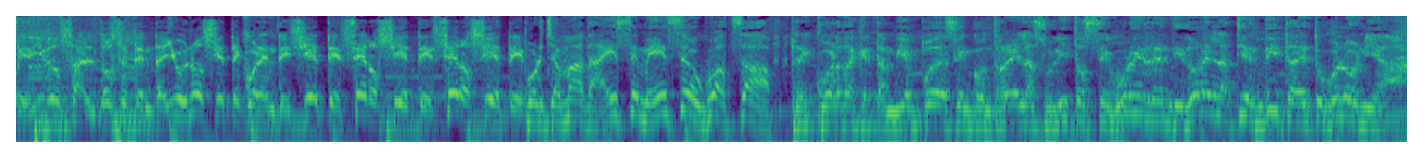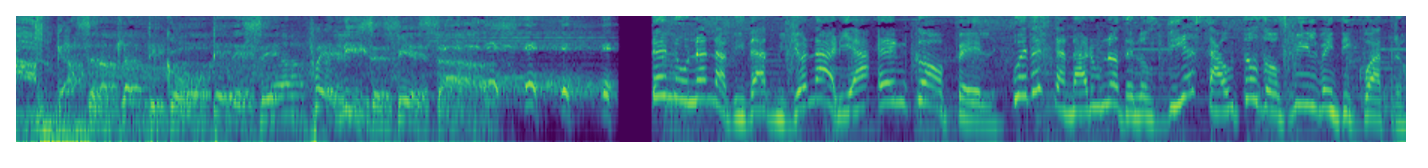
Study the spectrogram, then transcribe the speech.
Pedidos al 271-747-0707 por llamada, SMS o WhatsApp. Recuerda que también puedes encontrar el azulito seguro y rendidor en la tiendita de tu colonia. Gas del Atlántico te desea felices fiestas. Ten una Navidad millonaria en Coppel. Puedes ganar uno de los 10 autos 2024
